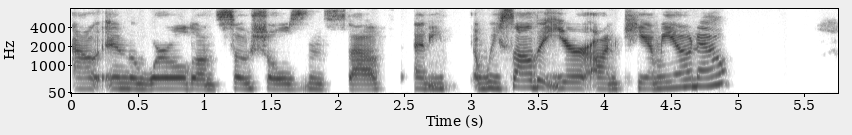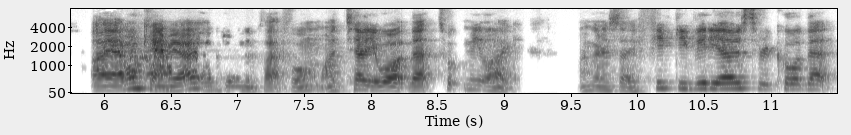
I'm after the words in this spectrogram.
out in the world on socials and stuff? Any? We saw that you're on Cameo now. I am on Cameo. I'm doing the platform. I tell you what, that took me like I'm going to say 50 videos to record that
